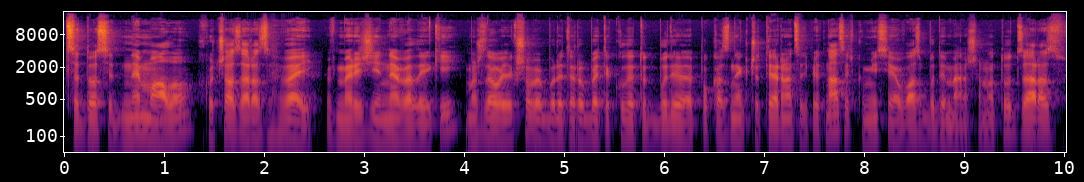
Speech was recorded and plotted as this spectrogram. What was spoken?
Це досить немало, хоча зараз гвей в мережі невеликий. Можливо, якщо ви будете робити, коли тут буде показник 14-15, комісія у вас буде менша. Ну тут зараз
